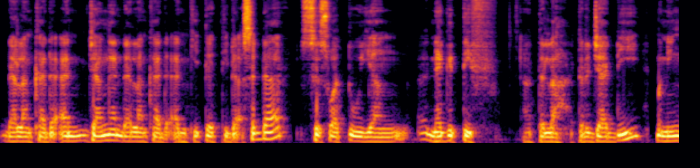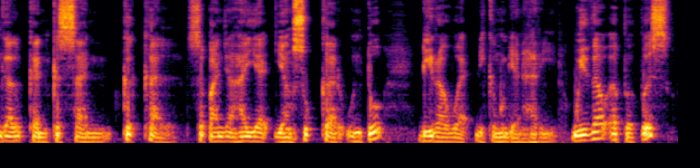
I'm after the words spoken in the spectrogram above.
dalam keadaan jangan dalam keadaan kita tidak sedar sesuatu yang negatif uh, telah terjadi meninggalkan kesan kekal sepanjang hayat yang sukar untuk dirawat di kemudian hari. Without a purpose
